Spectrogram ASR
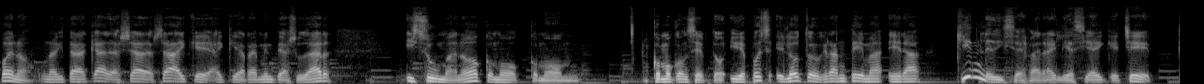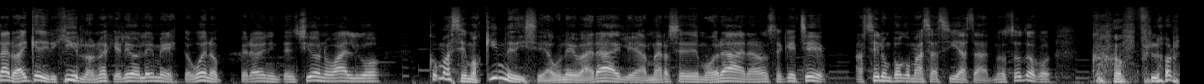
bueno, una guita de acá, de allá, de allá, hay que, hay que realmente ayudar y suma, ¿no? Como, como, como concepto. Y después el otro gran tema era, ¿quién le dice a Esbaraglia si hay que, che, claro, hay que dirigirlo, no es que Leo leme esto, bueno, pero hay una intención o algo. ¿Cómo hacemos? ¿Quién le dice a una Esbaraglia, a Mercedes Morana, no sé qué, che, hacer un poco más así, así? Nosotros con, con Flor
